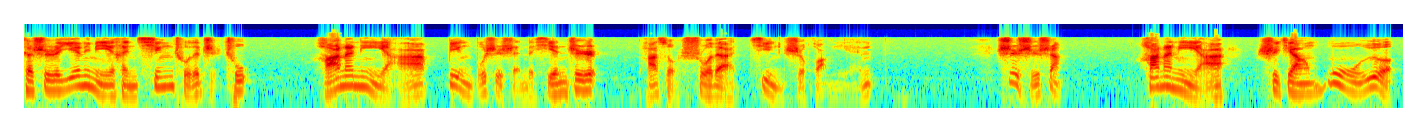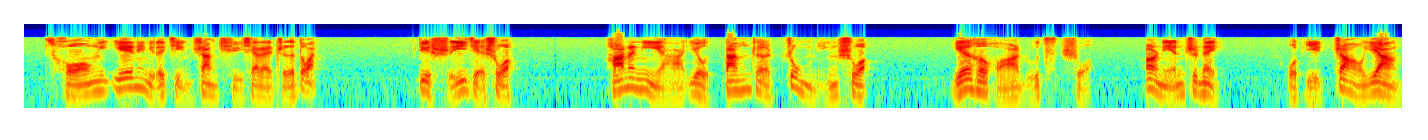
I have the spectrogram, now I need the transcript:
可是耶利米很清楚地指出，哈拿尼亚并不是神的先知，他所说的尽是谎言。事实上，哈拿尼亚是将木轭从耶利米的颈上取下来折断。第十一节说，哈拿尼亚又当着众民说。耶和华如此说：二年之内，我必照样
